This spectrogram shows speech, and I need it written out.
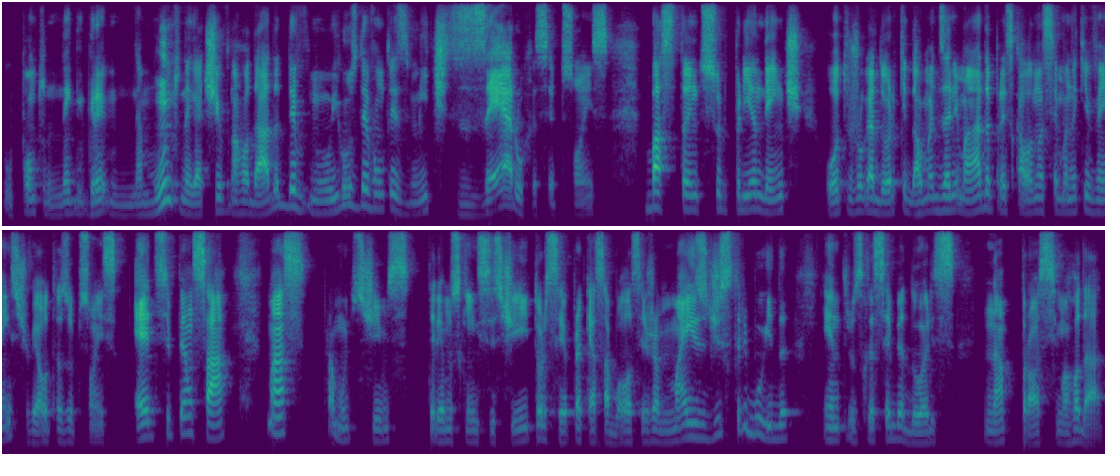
o ponto neg né, muito negativo na rodada, no Eagles, Devonta Smith, zero recepções. Bastante surpreendente. Outro jogador que dá uma desanimada para escalar na semana que vem. Se tiver outras opções, é de se pensar. Mas, para muitos times, teremos que insistir e torcer para que essa bola seja mais distribuída entre os recebedores na próxima rodada.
